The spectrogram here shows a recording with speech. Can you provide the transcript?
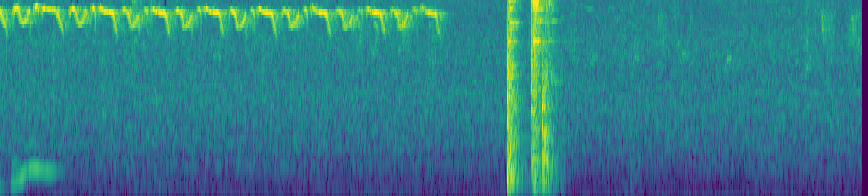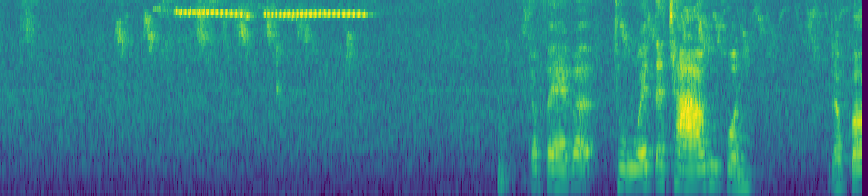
าแฟก็ชงไว้แต่เช้าทุกคน แล้วก็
